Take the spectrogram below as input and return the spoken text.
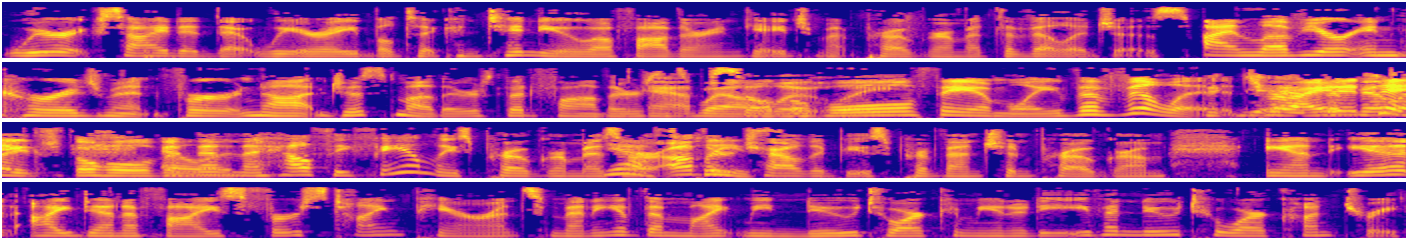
we're excited that we are able to continue a father engagement program at the villages. I love your encouragement for not just mothers, but fathers Absolutely. as well. The whole family, the village, yeah, right? The it village. takes the whole village. And then the Healthy Families program is yes, our other please. child abuse prevention program. And it identifies first time parents. Many of them might be new to our community, even new to our country.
